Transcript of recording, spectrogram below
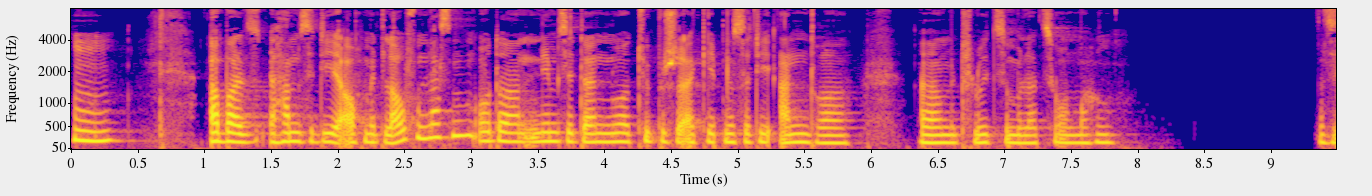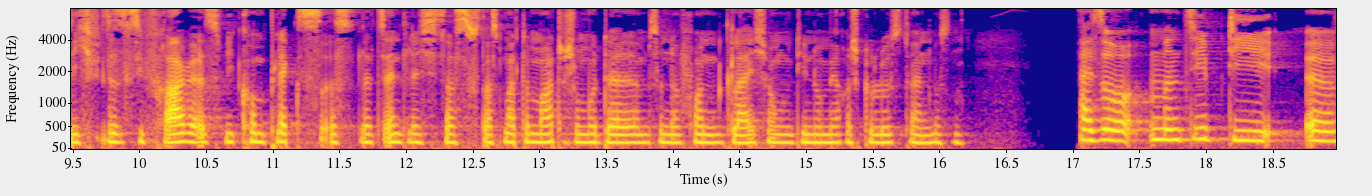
Hm. Aber haben Sie die auch mitlaufen lassen oder nehmen Sie dann nur typische Ergebnisse, die andere äh, mit Fluidsimulation machen? Also ich, das ist die Frage ist, wie komplex ist letztendlich das, das mathematische Modell im Sinne von Gleichungen, die numerisch gelöst werden müssen. Also im Prinzip die, äh,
